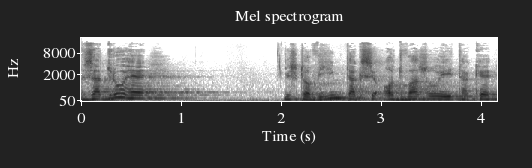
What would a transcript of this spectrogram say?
Za druhé, když to vím, tak si odvažuji také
